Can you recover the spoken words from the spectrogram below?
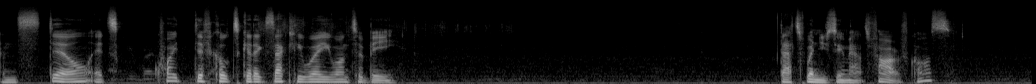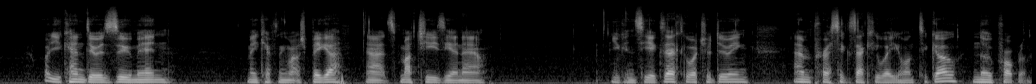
And still, it's quite difficult to get exactly where you want to be. That's when you zoom out far, of course. What you can do is zoom in make everything much bigger. Now it's much easier now. You can see exactly what you're doing and press exactly where you want to go, no problem.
